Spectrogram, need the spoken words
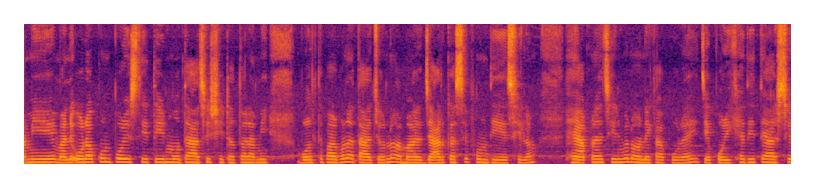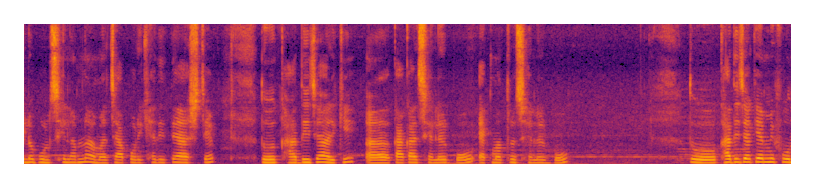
আমি মানে ওরা কোন পরিস্থিতির মধ্যে আছে সেটা তো আর আমি বলতে পারব না। তার জন্য আমার যার কাছে ফোন দিয়েছিলাম হ্যাঁ আপনারা চিনবেন অনেক আপুরাই যে পরীক্ষা দিতে আসছিল, বলছিলাম না আমার যা পরীক্ষা দিতে আসছে। তো খাদিজা আর কি কাকার ছেলের বউ, একমাত্র ছেলের বউ। তো খাদিজাকে আমি ফোন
